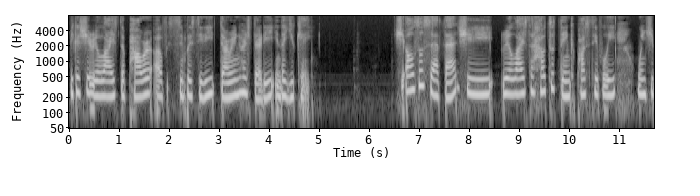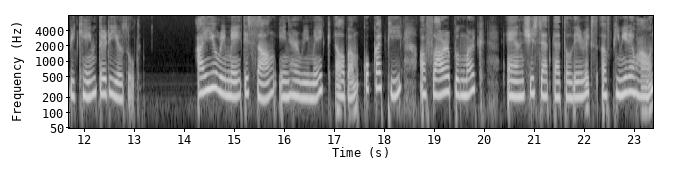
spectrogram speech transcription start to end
because she realized the power of simplicity during her study in the UK. She also said that she realized how to think positively when she became 30 years old. IU remade this song in her remake album "꽃갈피" a flower bookmark, and she said that the lyrics of 비밀의 화원,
